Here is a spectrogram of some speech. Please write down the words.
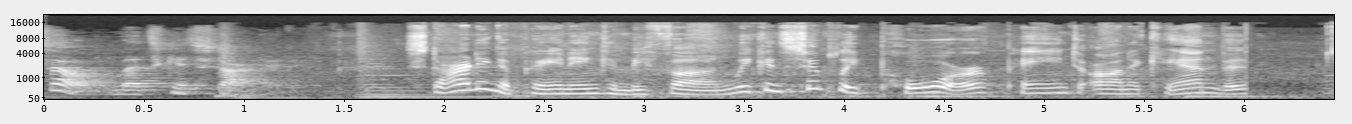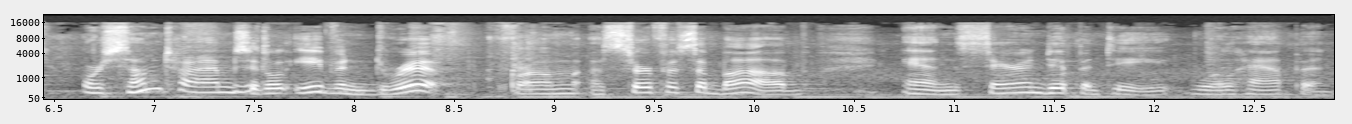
So let's get started. Starting a painting can be fun. We can simply pour paint on a canvas or sometimes it'll even drip from a surface above and serendipity will happen.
